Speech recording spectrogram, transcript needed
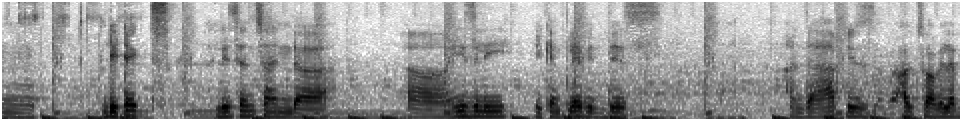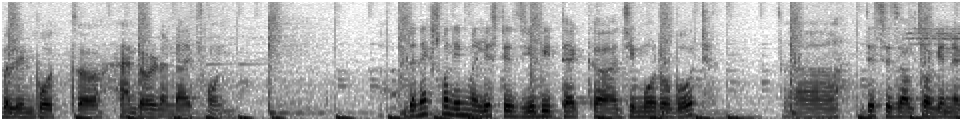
um, detects listens and uh, uh, easily you can play with this. And the app is also available in both uh, android and iphone the next one in my list is UBTECH uh, Jimu robot. Uh, this is also again a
